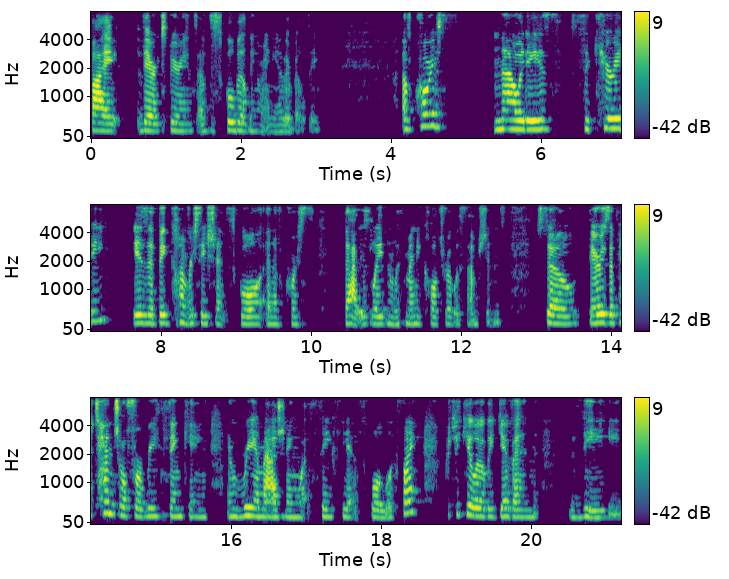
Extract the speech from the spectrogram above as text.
by their experience of the school building or any other building. Of course, nowadays, security is a big conversation at school. And of course, that is laden with many cultural assumptions. So there is a potential for rethinking and reimagining what safety at school looks like, particularly given the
